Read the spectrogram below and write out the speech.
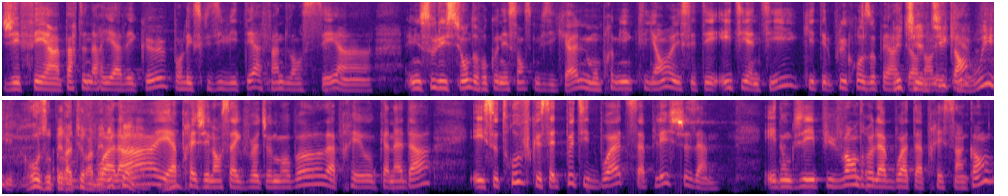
j'ai fait un partenariat avec eux pour l'exclusivité afin de lancer une solution de reconnaissance musicale. Mon premier client, et c'était AT&T, qui était le plus gros opérateur dans les temps. Oui, gros opérateur américain. Voilà. Et après j'ai lancé avec Virgin Mobile, après au Canada. Et il se trouve que cette petite boîte s'appelait Shazam. Et donc j'ai pu vendre la boîte après cinq ans.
